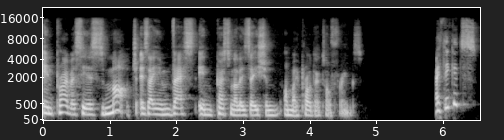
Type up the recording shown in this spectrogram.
in privacy as much as I invest in personalization on my product offerings. I think it's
